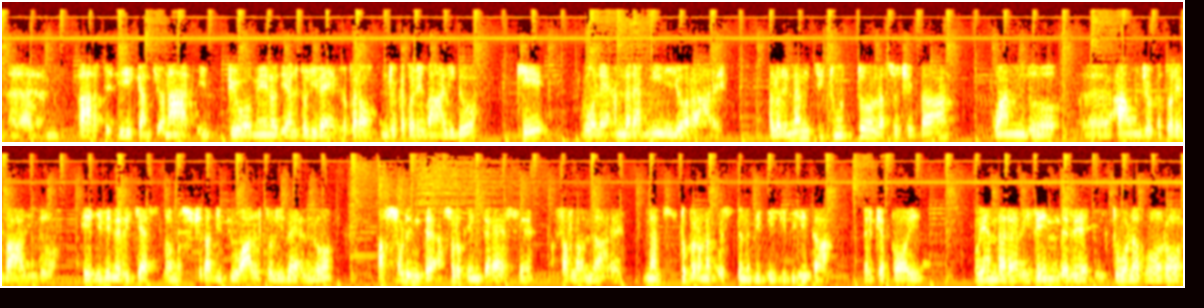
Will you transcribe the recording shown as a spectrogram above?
eh, parte di campionati più o meno di alto livello, però un giocatore valido che vuole andare a migliorare. Allora, innanzitutto la società quando eh, ha un giocatore valido e gli viene richiesto da una società di più alto livello, ha solo, inter- ha solo che interesse a farlo andare. Innanzitutto per una questione di visibilità, perché poi puoi andare a rivendere il tuo lavoro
